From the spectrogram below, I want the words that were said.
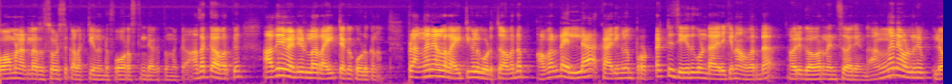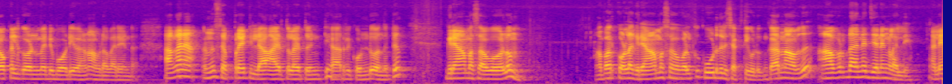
കോമൺ ആയിട്ടുള്ള റിസോഴ്സ് കളക്ട് ചെയ്യുന്നുണ്ട് ഫോറസ്റ്റിന്റെ അകത്തു നിന്നൊക്കെ അതൊക്കെ അവർക്ക് അതിന് വേണ്ടിയിട്ടുള്ള റൈറ്റ് ഒക്കെ കൊടുക്കണം. അപ്പോൾ അങ്ങനെയുള്ള റൈറ്റുകൾ കൊടുത്ത് അവരുടെ അവരുടെ എല്ലാ കാര്യങ്ങളും പ്രൊട്ടക്റ്റ് ചെയ്തുകൊണ്ടായിരിക്കണം അവരുടെ ഒരു ഗവർണൻസ് വരേണ്ടത്. അങ്ങനെയുള്ളൊരു ലോക്കൽ ഗവൺമെന്റ് ബോഡി വേണം അവിടെ വരേണ്ടത്. അങ്ങനെ ഒന്ന് സെപ്പറേറ്റ് ഇല്ല. ആയിരത്തി തൊള്ളായിരത്തി തൊണ്ണൂറ്റി ആറിൽ കൊണ്ടുവന്നിട്ട് ഗ്രാമസഭകളും അവർക്കുള്ള ഗ്രാമസഭകൾക്ക് കൂടുതൽ ശക്തി കൊടുക്കും. കാരണം അത് അവരുടെ തന്നെ ജനങ്ങളല്ലേ? അല്ലെ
